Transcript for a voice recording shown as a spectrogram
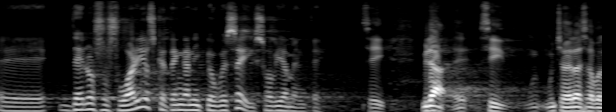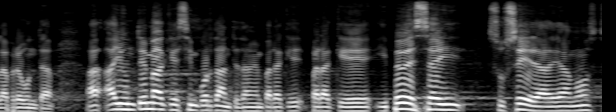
de los usuarios que tengan IPv6, obviamente. Sí, mira, eh, sí, muchas gracias por la pregunta. Ah, hay un tema que es importante también para que, para que IPv6 suceda, digamos,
